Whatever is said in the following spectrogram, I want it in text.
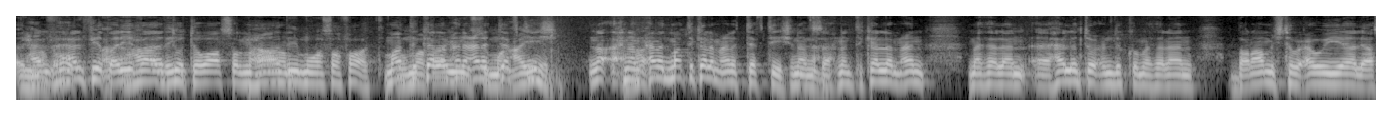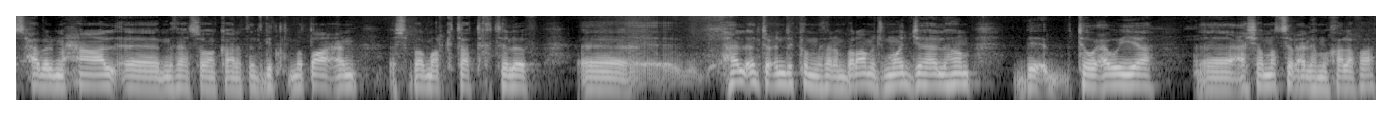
هل هل في طريقة أنتم تواصل معهم؟ هذه مواصفات ما نتكلم إحنا عن. التفتيش لا إحنا محمد ما نتكلم عن التفتيش نفسه نعم. إحنا نتكلم عن مثلا هل أنتم عندكم مثلا برامج توعوية لأصحاب المحال آه، مثلا سواء كانت انت قلت مطاعم سوبر ماركتات تختلف آه، هل أنتم عندكم مثلا برامج موجهة لهم توعويه آه، عشان ما تصير عليهم مخالفات؟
